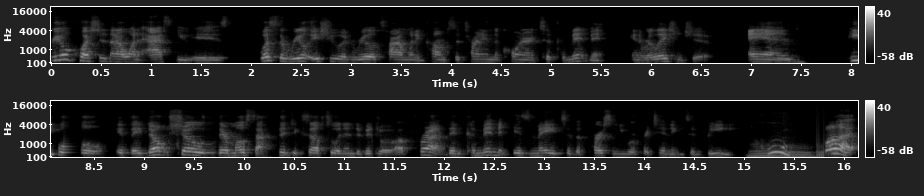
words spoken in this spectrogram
real question that I want to ask you is what's the real issue in real time when it comes to turning the corner to commitment in a relationship? And mm. People, if they don't show their most authentic self to an individual up front, then commitment is made to the person you were pretending to be. Ooh. But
